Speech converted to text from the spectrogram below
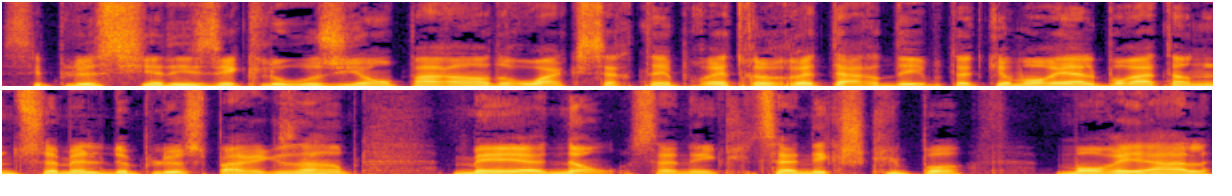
C'est plus s'il y a des éclosions par endroit que certains pourraient être retardés. Peut-être que Montréal pourrait attendre une semaine de plus, par exemple. Mais euh, non, ça n'exclut pas Montréal.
